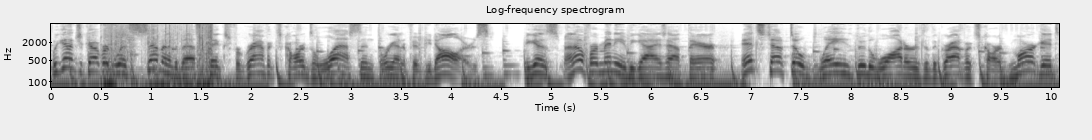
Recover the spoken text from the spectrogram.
we got you covered with 7 of the best picks for graphics cards less than $350. Because I know for many of you guys out there, it's tough to wade through the waters of the graphics card market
